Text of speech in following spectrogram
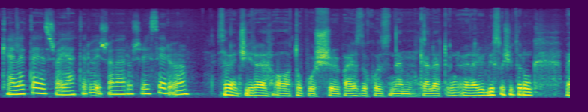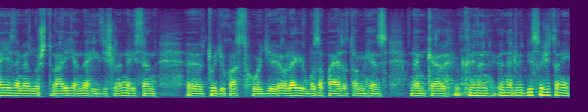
Kellett ehhez saját erő és a város részéről? Szerencsére a topos pályázatokhoz nem kellett ön, önerőt biztosítanunk. Megjegyzem, ez most már igen nehéz is lenne, hiszen e, tudjuk azt, hogy a legjobb az a pályázat, amihez nem kell külön önerőt biztosítani,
